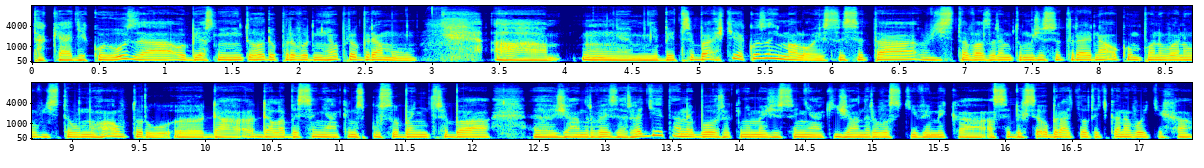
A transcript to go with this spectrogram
Tak já děkuji za objasnění toho doprovodného programu. A mm, mě by třeba ještě jako zajímalo, jestli se ta výstava, vzhledem tomu, že se teda jedná o komponovanou výstavu mnoha autorů, eh, dá, dala by se nějakým způsobem třeba eh, žánrově zařadit, anebo řekněme, že se nějaký žánrovosti vymyká. Asi bych se obrátil teďka na Vojtěcha.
